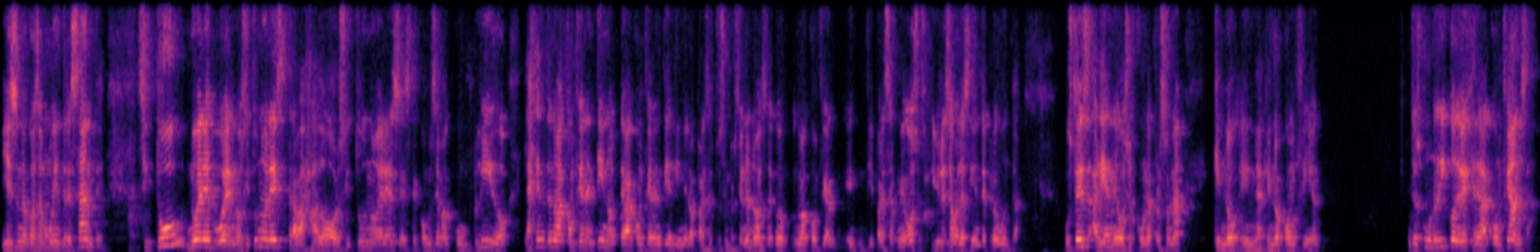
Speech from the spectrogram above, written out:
Y es una cosa muy interesante si tú no eres bueno, si tú no eres trabajador, si tú no eres, este, ¿cómo se llama?, cumplido, la gente no va a confiar en ti, no te va a confiar en ti el dinero para hacer tus inversiones, no, no va a confiar en ti para hacer negocios. Y yo les hago la siguiente pregunta. ¿Ustedes harían negocios con una persona que no, en la que no confían? Entonces, un rico debe generar confianza.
